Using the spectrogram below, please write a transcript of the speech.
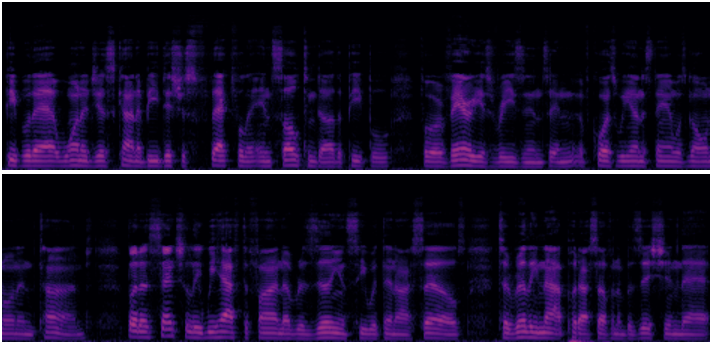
people that want to just kind of be disrespectful and insulting to other people for various reasons. And of course, we understand what's going on in the times. But essentially, we have to find a resiliency within ourselves to really not put ourselves in a position that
